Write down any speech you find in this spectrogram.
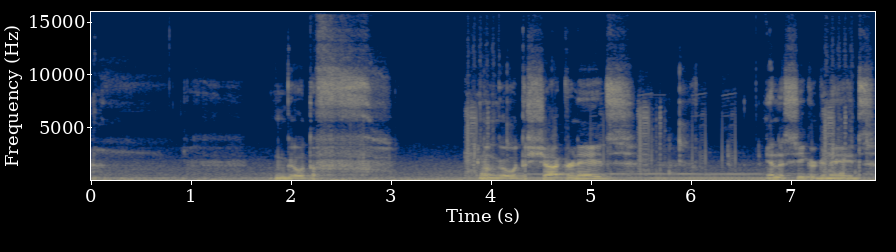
I'm gonna go with the. I'm gonna go with the shot grenades and the seeker grenades.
